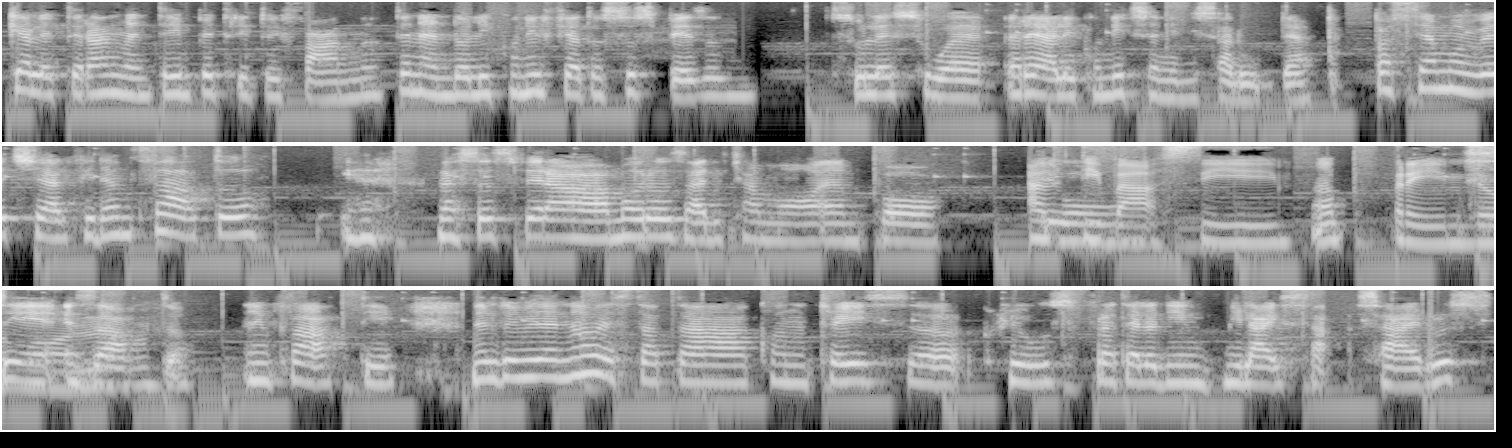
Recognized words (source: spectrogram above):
che ha letteralmente impetrito i fan, tenendoli con il fiato sospeso sulle sue reali condizioni di salute. Passiamo invece al fidanzato, la sua sfera amorosa, diciamo, è un po' alti bassi, uh, prendo. Sì, mollo. esatto. Infatti, nel 2009 è stata con Trace Cruz, fratello di Miley Cyrus,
